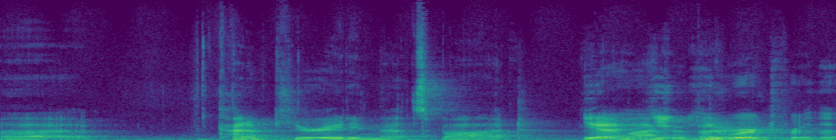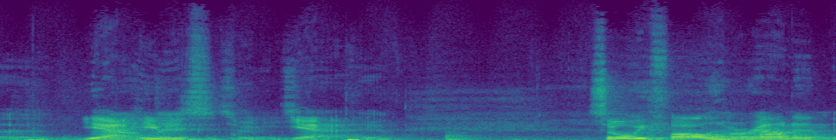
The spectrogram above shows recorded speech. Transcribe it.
uh, kind of curating that spot. Yeah, he, he worked for the Yeah, uh, he was. Conservancy. Yeah. So we followed him around, and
